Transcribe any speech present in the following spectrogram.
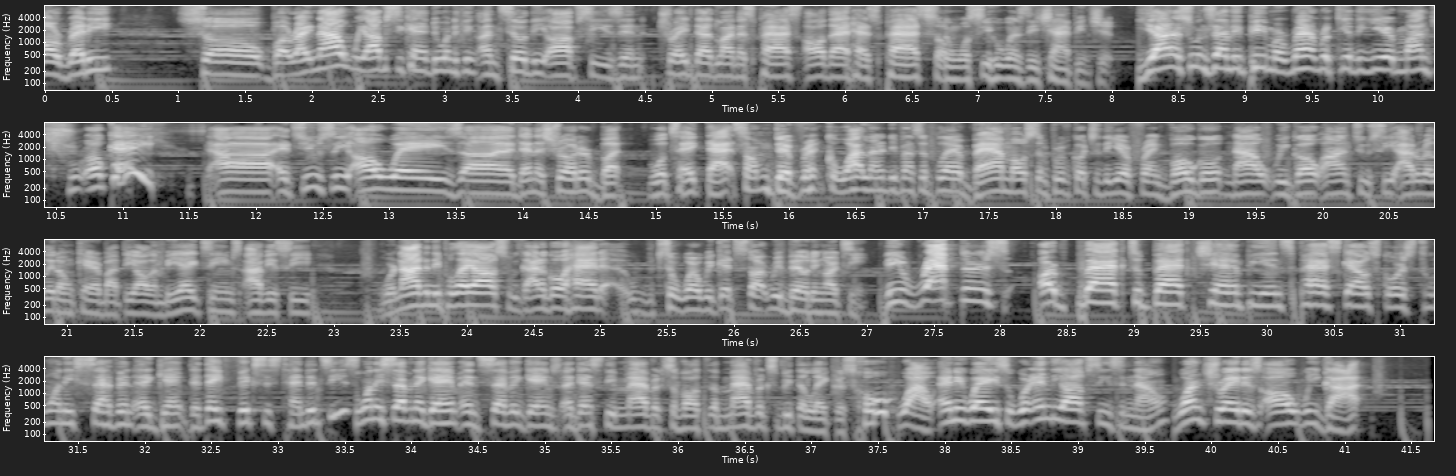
already. So, but right now, we obviously can't do anything until the offseason. Trade deadline has passed. All that has passed. So, and we'll see who wins the championship. Giannis wins MVP. Morant, Rookie of the Year. Montrezl. Okay. Uh, it's usually always uh, Dennis Schroeder, but we'll take that. Something different. Kawhi Leonard, Defensive Player. Bam, Most Improved Coach of the Year. Frank Vogel. Now we go on to see. I really don't care about the All-NBA teams. Obviously, we're not in the playoffs. We got to go ahead to where we could start rebuilding our team. The Raptors are back-to-back -back champions. Pascal scores 27 a game. Did they fix his tendencies? 27 a game in seven games against the Mavericks of all. The Mavericks beat the Lakers. Oh, wow. Anyways, we're in the offseason now. One trade is all we got.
